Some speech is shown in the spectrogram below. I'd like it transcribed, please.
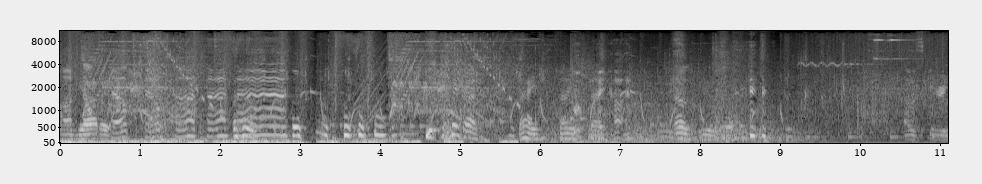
Uh, Got help, it. help, help, yeah. Nice, nice, Oh my nice. god. That was beautiful. That was scary.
